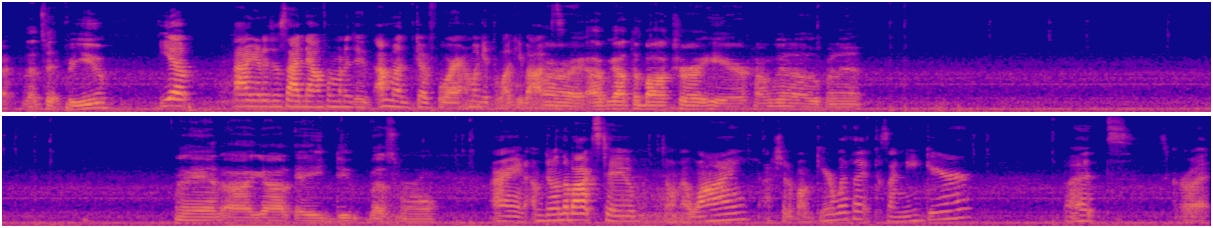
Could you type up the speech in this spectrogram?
That's That's it for you. Yep. I gotta decide now if I'm gonna do. I'm gonna go for it. I'm gonna get the lucky box. All right, I've got the box right here. I'm gonna open it. And I got a Duke Vesmerol. All right, I'm doing the box too. Don't know why. I should have bought gear with it because I need gear. But screw it.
